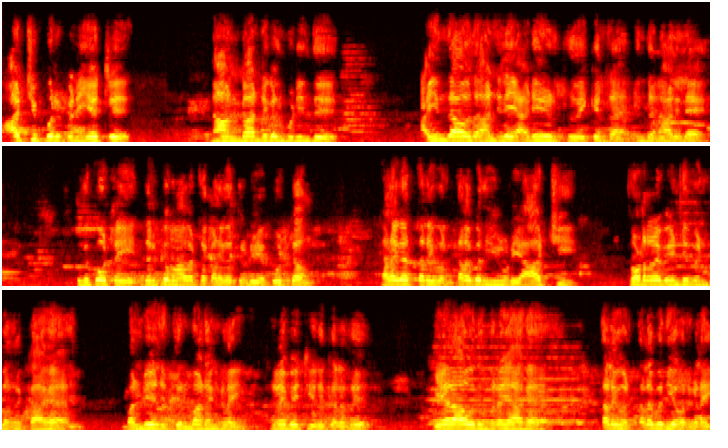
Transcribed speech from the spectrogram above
ஆட்சி பொறுப்பினை ஏற்று நான்காண்டுகள் முடிந்து ஐந்தாவது ஆண்டிலே அடியெடுத்து வைக்கின்ற இந்த நாளிலே புதுக்கோட்டை தெற்கு மாவட்ட கழகத்தினுடைய கூட்டம் கழகத் தலைவர் தளபதியினுடைய ஆட்சி தொடர வேண்டும் என்பதற்காக பல்வேறு தீர்மானங்களை நிறைவேற்றி இருக்கிறது ஏழாவது முறையாக தலைவர் தளபதி அவர்களை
